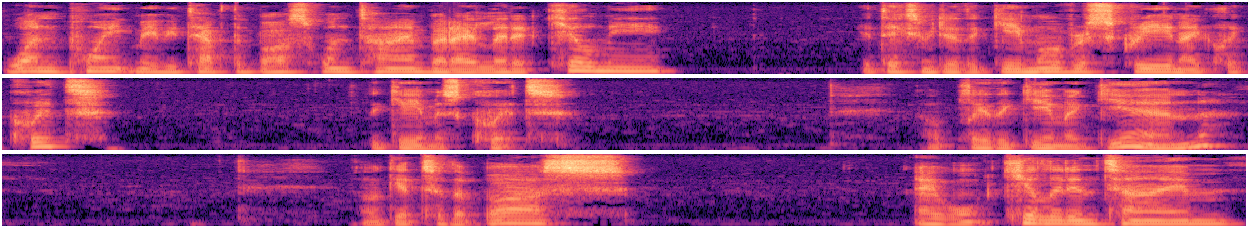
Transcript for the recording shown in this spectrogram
one point, maybe tap the boss one time, but I let it kill me. It takes me to the game over screen. I click quit. The game is quit. I'll play the game again. I'll get to the boss. I won't kill it in time.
